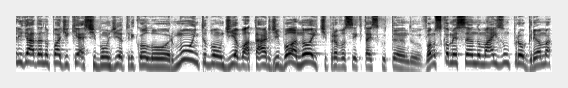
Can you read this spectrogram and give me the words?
ligada no podcast Bom Dia Tricolor. Muito bom dia, boa tarde, boa noite para você que está escutando. Vamos começando mais um programa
